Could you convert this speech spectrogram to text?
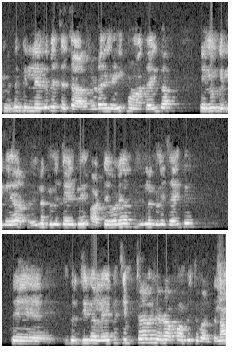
ਕਹਿੰਦੇ ਗਿੱਲੇ ਦੇ ਵਿੱਚ ਅਚਾਰ ਜਿਹੜਾ ਇਹ ਨਹੀਂ ਪਾਉਣਾ ਚਾਹੀਦਾ। ਇਹਨੂੰ ਗਿੱਲੇ ਹੱਥ ਨਹੀਂ ਲੱਗਣੇ ਚਾਹੀਦੇ ਆਟੇ ਵਾਲੇ ਹੱਥ ਨਹੀਂ ਲੱਗਣੇ ਚਾਹੀਦੇ। ਤੇ ਦੂਜੀ ਗੱਲ ਇਹ ਕਿ ਚਿਮਚਾ ਵੀ ਜਿਹੜਾ ਆਪਾਂ ਵਿੱਚ ਵਰਤਣਾ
